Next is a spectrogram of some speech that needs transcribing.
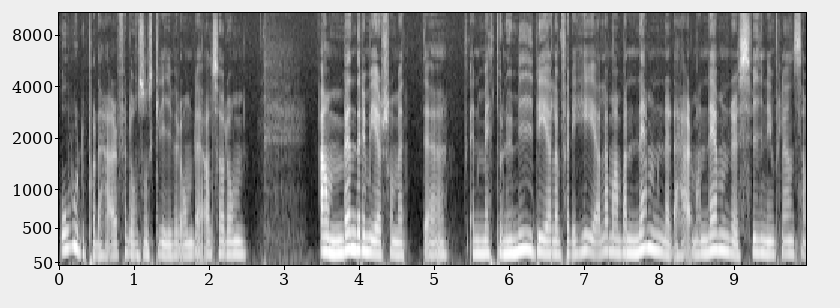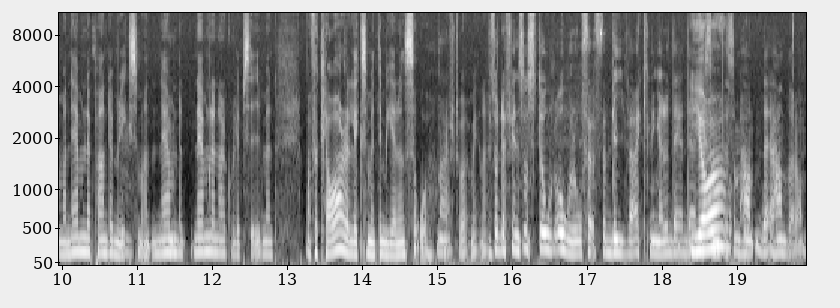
ord på det här för de som skriver om det. Alltså de använder det mer som ett, eh, en metonymi delen för det hela. Man bara nämner det här. Man nämner svininfluensa, man nämner pandemrix, mm. man nämner, mm. nämner narkolepsi, men man förklarar liksom inte mer än så. Förstår jag menar. Så det finns en stor oro för, för biverkningar, det, det är ja, liksom det som han, det handlar om.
